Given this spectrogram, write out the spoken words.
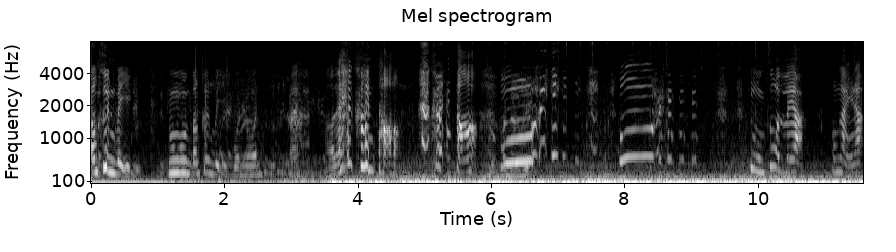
ต้องขึ้นไปอีกนู่นต้องขึ้นไปอีกบนนู้นไปเอาแล้วขึ้นต่อ ขึ้นต่ออู้ยอู้ยสูงสุดเลยอะตรงไหนน่ะ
